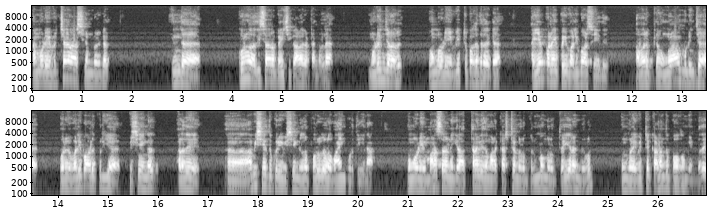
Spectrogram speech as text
நம்முடைய விச்சகராசி என்பவர்கள் இந்த குரு அதிசார பயிற்சி காலகட்டங்களில் முடிஞ்சளவு உங்களுடைய வீட்டு பக்கத்தில் இருக்க ஐயப்பனை போய் வழிபாடு செய்து அவருக்கு உங்களால் முடிஞ்ச ஒரு வழிபாடுக்குரிய விஷயங்கள் அல்லது அபிஷேகத்துக்குரிய விஷயங்களில் பொருள்களை வாங்கி கொடுத்தீங்கன்னா உங்களுடைய மனசுல நினைக்கிற அத்தனை விதமான கஷ்டங்களும் துன்பங்களும் துயரங்களும் உங்களை விட்டு கடந்து போகும் என்பது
